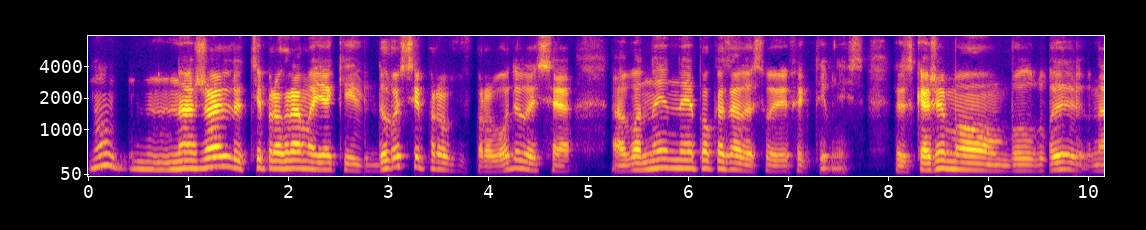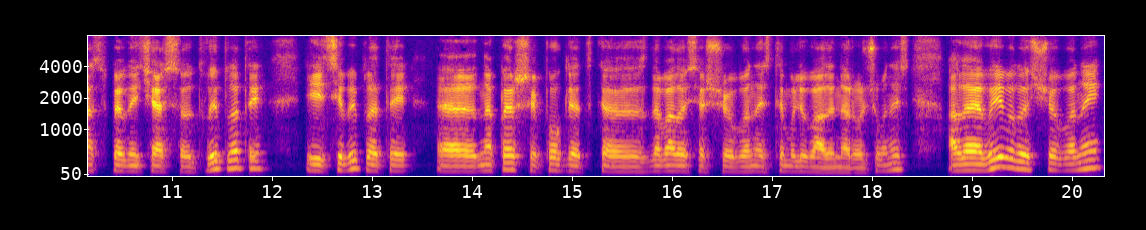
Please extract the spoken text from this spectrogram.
Ну, на жаль, ті програми, які досі пров- проводилися, вони не показали свою ефективність. Скажімо, були в нас певний час от виплати, і ці виплати, е, на перший погляд, здавалося, що вони стимулювали народжуваність, але виявилося, що вони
